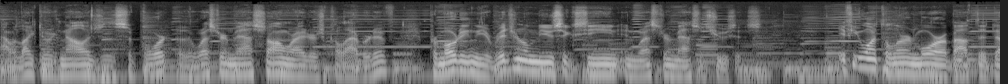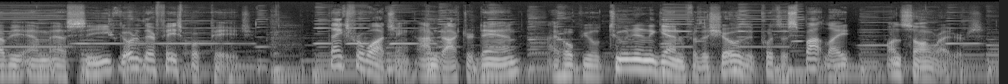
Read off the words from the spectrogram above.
I would like to acknowledge the support of the Western Mass Songwriters Collaborative, promoting the original music scene in Western Massachusetts. If you want to learn more about the WMSC, go to their Facebook page. Thanks for watching. I'm Dr. Dan. I hope you'll tune in again for the show that puts a spotlight on songwriters.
